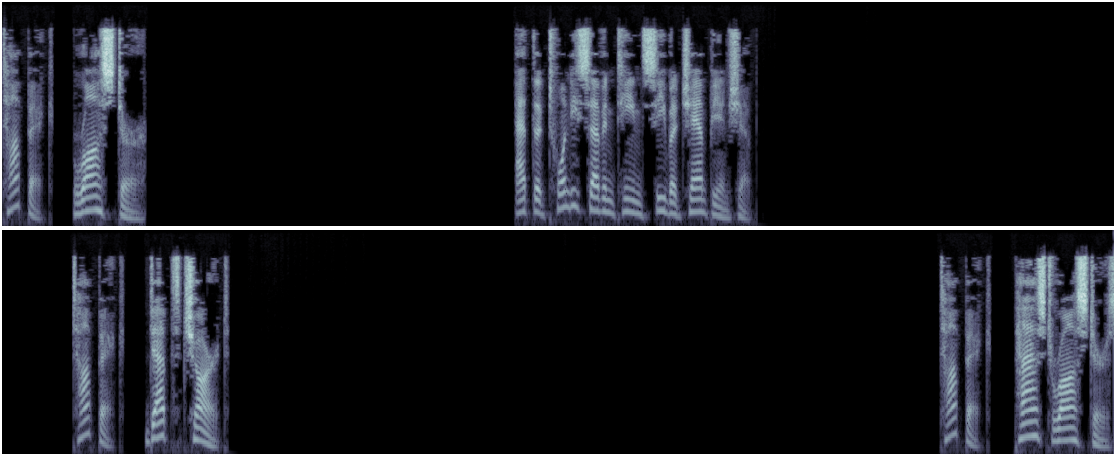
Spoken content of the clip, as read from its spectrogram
topic roster. At the 2017 SEABA championship. Topic depth chart Past rosters.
